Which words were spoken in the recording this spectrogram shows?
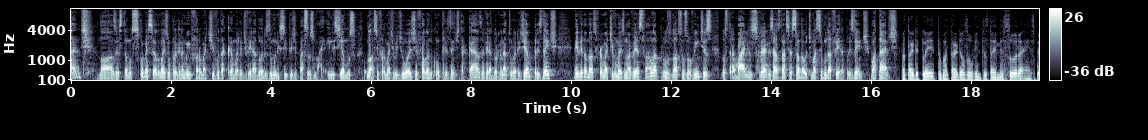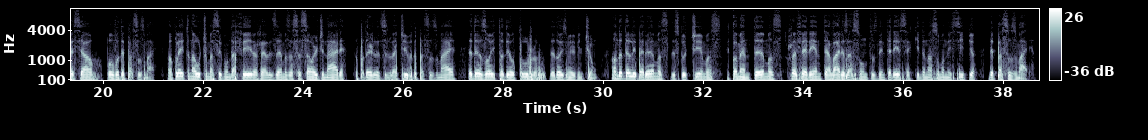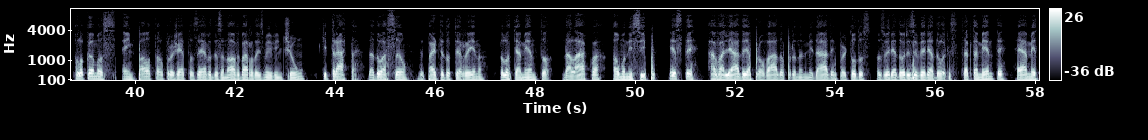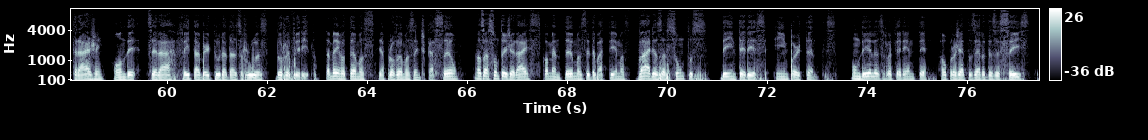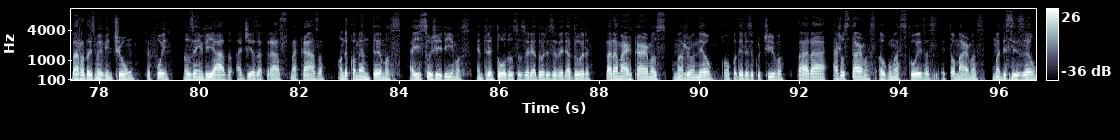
tarde. Nós estamos começando mais um programa informativo da Câmara de Vereadores do município de Passos Maia. Iniciamos o nosso informativo de hoje falando com o presidente da casa, vereador Renato Loregian. Presidente, bem-vindo ao nosso informativo mais uma vez. Fala para os nossos ouvintes dos trabalhos realizados na sessão da última segunda-feira. Presidente, boa tarde. Boa tarde, Cleito. Boa tarde aos ouvintes da emissora, em especial povo de Passos Maia. Bom, Cleito, na última segunda-feira realizamos a sessão ordinária do Poder Legislativo de Passos Maia, de 18 de outubro de 2021, onde deliberamos, discutimos e comentamos referente a vários assuntos de interesse aqui do nosso município de Passos Maia. Colocamos em pauta o projeto 019-2021, que trata da doação de parte do terreno do loteamento da Láqua ao município. Este avaliado e aprovado por unanimidade por todos os vereadores e vereadoras. Certamente é a metragem onde será feita a abertura das ruas do referido. Também votamos e aprovamos a indicação. Nos assuntos gerais, comentamos e debatemos vários assuntos de interesse e importantes. Um deles referente ao projeto 016/2021, que foi nos enviado há dias atrás na casa, onde comentamos, aí sugerimos entre todos os vereadores e vereadoras para marcarmos uma reunião com o Poder Executivo para ajustarmos algumas coisas e tomarmos uma decisão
